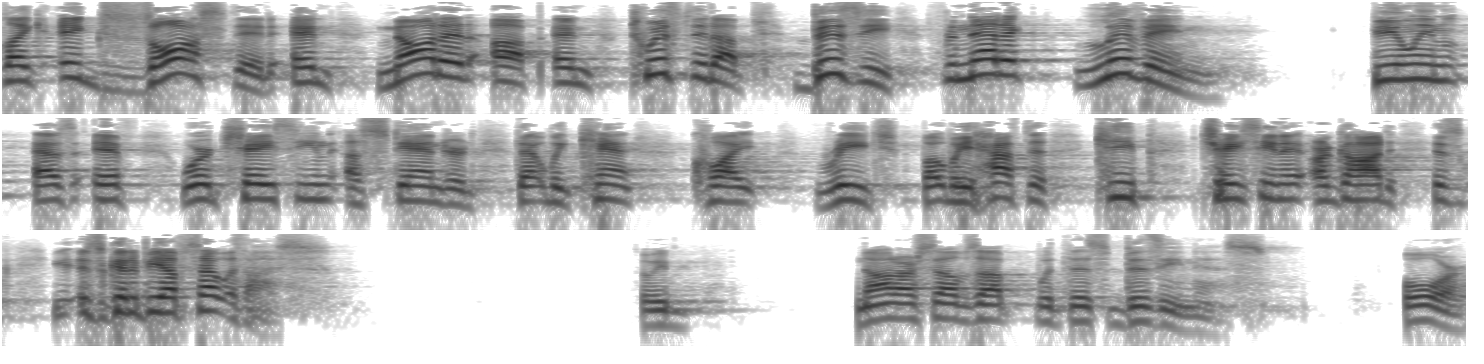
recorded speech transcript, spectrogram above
like exhausted and knotted up and twisted up, busy, frenetic living, feeling as if we're chasing a standard that we can't quite reach, but we have to keep chasing it or God is, is going to be upset with us. So we knot ourselves up with this busyness. Or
